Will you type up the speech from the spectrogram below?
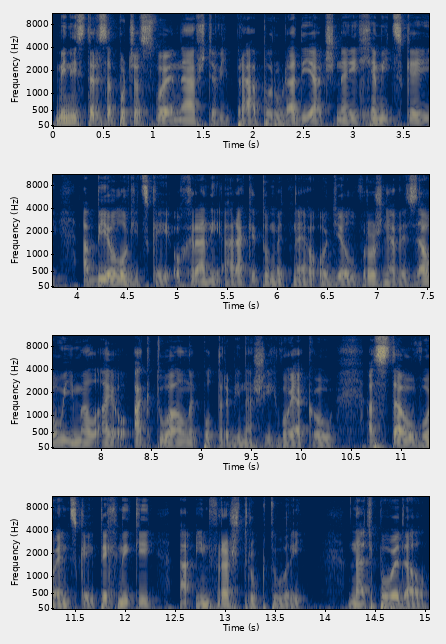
Minister sa počas svojej návštevy práporu radiačnej, chemickej a biologickej ochrany a raketometného oddielu v Rožňave zaujímal aj o aktuálne potreby našich vojakov a stav vojenskej techniky a infraštruktúry. Naď povedal,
